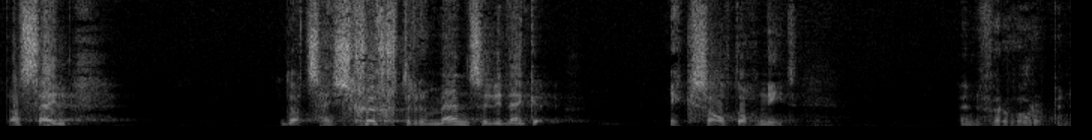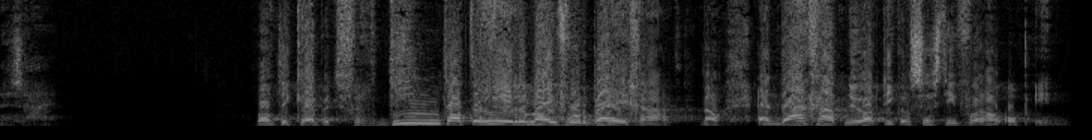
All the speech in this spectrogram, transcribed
Dat zijn, dat zijn schuchtere mensen die denken, ik zal toch niet een verworpene zijn. Want ik heb het verdiend dat de Heer mij voorbij gaat. Nou, en daar gaat nu artikel 16 vooral op in.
